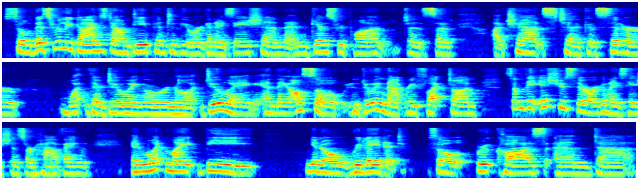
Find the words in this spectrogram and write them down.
So this really dives down deep into the organization and gives respondents a, a chance to consider what they're doing or not doing. And they also, in doing that, reflect on some of the issues their organizations are having and what might be, you know, related. So, root cause and uh,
